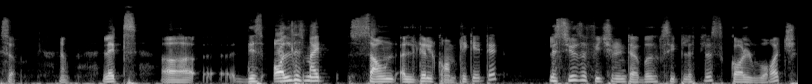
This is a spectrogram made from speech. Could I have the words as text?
so now let's uh, this all this might sound a little complicated. Let's use a feature in turbo c++ called watch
